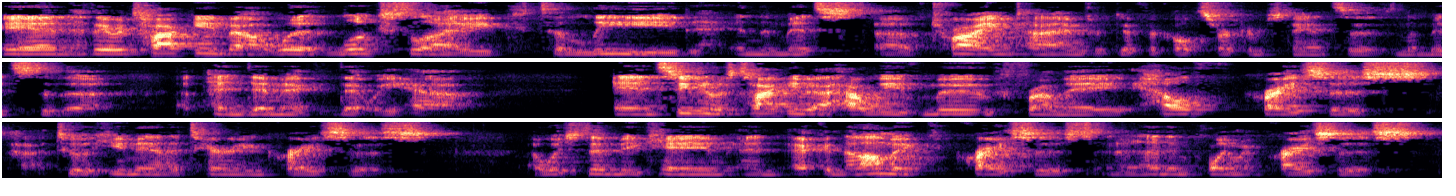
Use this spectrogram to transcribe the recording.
And they were talking about what it looks like to lead in the midst of trying times or difficult circumstances, in the midst of the pandemic that we have. And Stephen was talking about how we've moved from a health crisis uh, to a humanitarian crisis, which then became an economic crisis and an unemployment crisis.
